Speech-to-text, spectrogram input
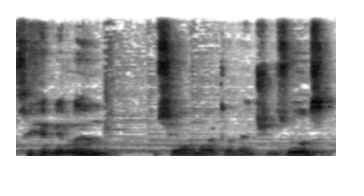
se revelando o seu amor através de Jesus,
